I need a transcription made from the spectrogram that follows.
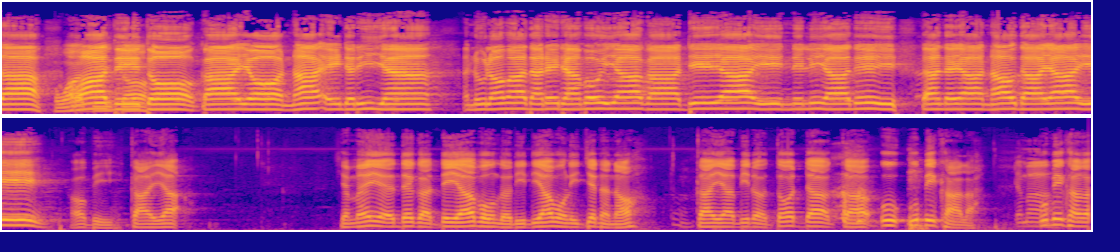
သာဝါတိတောကာယောနာဣန္ဒရိယံအနုလောမတရိဋ္ဌံဘုယာကတေယာဤနိလိယသေးဤတန်တရာနောက်တာယာဤဟုတ်ပြီကာယ ယမရဲ့အသက်ကတရားပုံဆိုဒီတရားပုံလေးကြက်တယ်နော်ကာယပြီးတော့သောတာကာဥဥပိ္ပခာလားဓမ္မဥပိ္ပခာက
